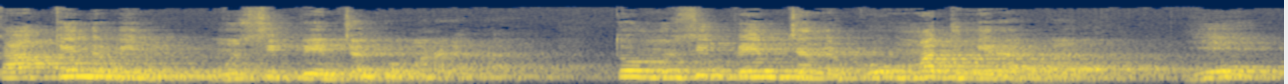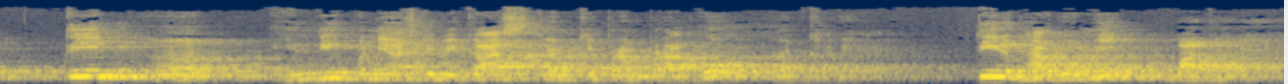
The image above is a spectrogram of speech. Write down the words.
का केंद्र बिंदु मुंशी प्रेमचंद को माना जाता है। तो मुंशी प्रेमचंद को मध्य में रखकर ये तीन हिंदी उपन्यास के विकास क्रम की परंपरा को रखा गया है। तीन भागों में बांटा गया है।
